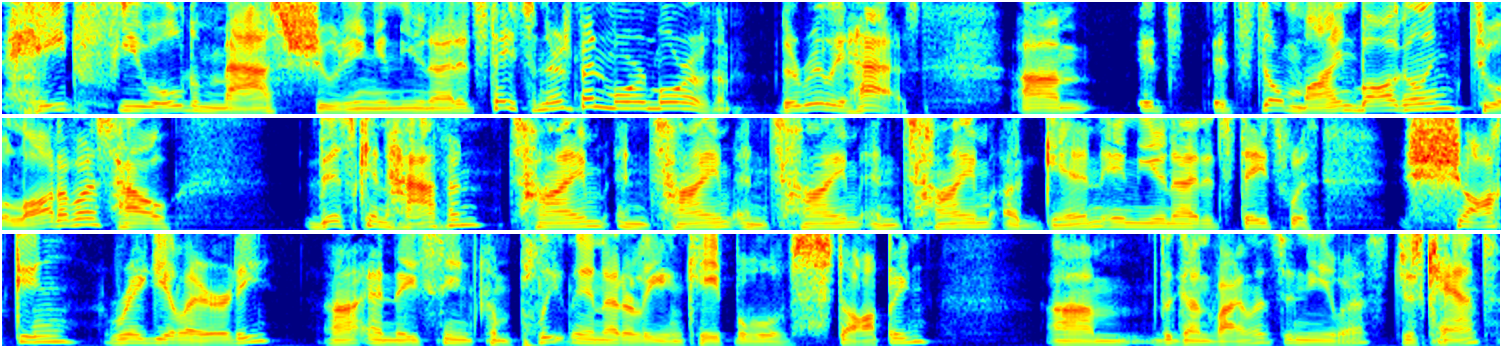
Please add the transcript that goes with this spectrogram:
hate fueled mass shooting in the United States, and there's been more and more of them. There really has. Um, it's it's still mind boggling to a lot of us how this can happen time and time and time and time again in the United States with shocking regularity, uh, and they seem completely and utterly incapable of stopping um, the gun violence in the U.S. Just can't.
